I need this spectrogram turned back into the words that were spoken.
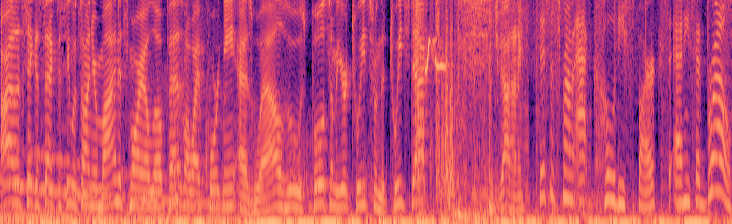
All right, let's take a sec to see what's on your mind. It's Mario Lopez, my wife Courtney as well, who's pulled some of your tweets from the tweet stack. What you got, honey? This is from at Cody Sparks, and he said, Bro,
